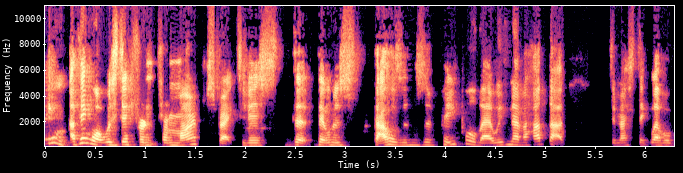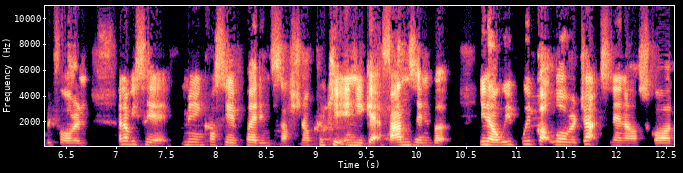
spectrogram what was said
I think I think what was different from my perspective is that there was thousands of people there. We've never had that domestic level before, and and obviously me and Crossy have played international cricket, and you get fans in, but you know we've we've got Laura Jackson in our squad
